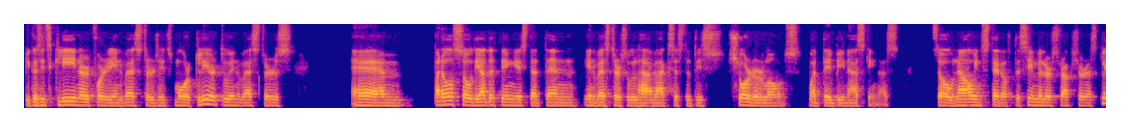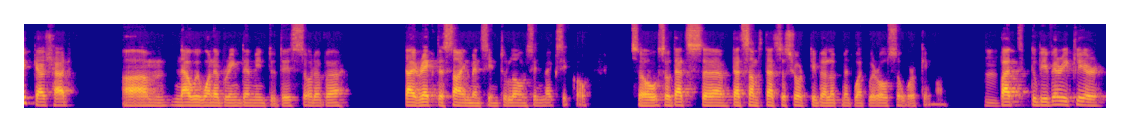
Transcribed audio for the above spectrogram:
because it's cleaner for the investors. It's more clear to investors. Um, but also the other thing is that then investors will have access to these shorter loans, what they've been asking us. So now instead of the similar structure as ClickCash had, um, now we want to bring them into this sort of a direct assignments into loans in Mexico. So so that's uh, that's some that's a short development what we're also working on. Hmm. But to be very clear,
